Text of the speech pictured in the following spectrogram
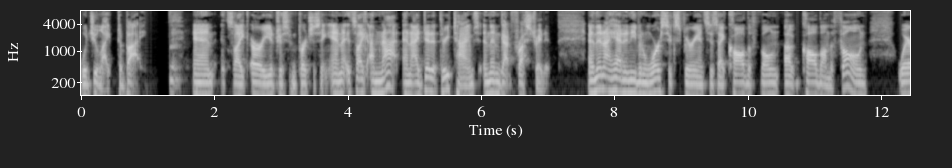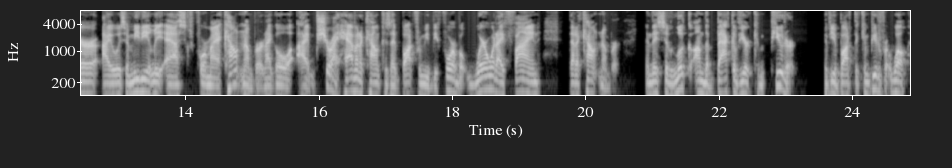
would you like to buy? Mm. And it's like, or are you interested in purchasing? And it's like, I'm not. And I did it three times and then got frustrated. And then I had an even worse experience as I called the phone, uh, called on the phone where I was immediately asked for my account number. And I go, I'm sure I have an account because I bought from you before, but where would I find that account number? And they said, look on the back of your computer if you bought the computer for, well,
